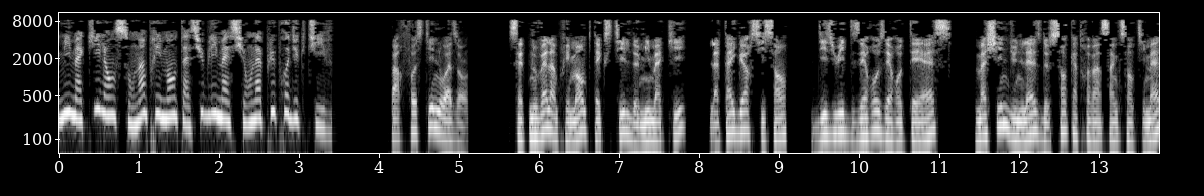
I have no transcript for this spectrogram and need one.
Mimaki lance son imprimante à sublimation la plus productive. Par Faustine Loison. Cette nouvelle imprimante textile de Mimaki, la Tiger 600, 1800 TS, machine d'une laisse de 185 cm,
